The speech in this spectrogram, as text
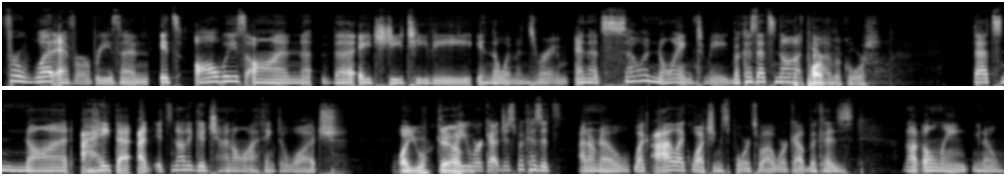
for whatever reason, it's always on the HGTV in the women's room. And that's so annoying to me because that's not It's part um, of the course. that's not I hate that. I, it's not a good channel I think to watch. While you work out, while you work out just because it's I don't know like I like watching sports while I work out because not only you know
